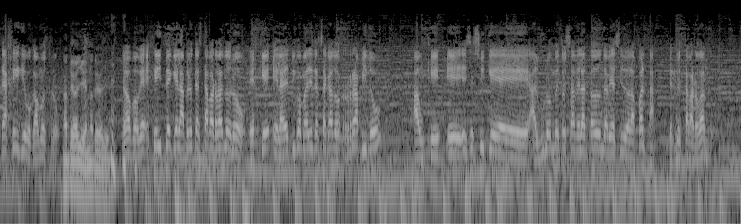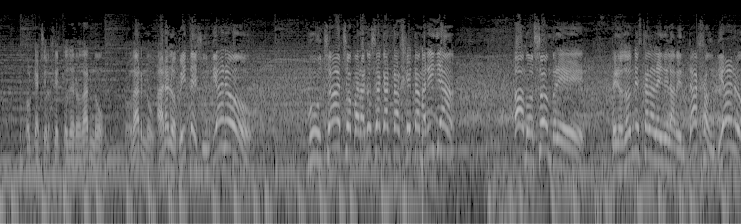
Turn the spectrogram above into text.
te has equivocado, monstruo. No te oye, no te oye. No, porque es que dice que la pelota estaba rodando, no. Es que el Atlético de Madrid ha sacado rápido, aunque eh, ese sí que eh, algunos metros ha adelantado donde había sido la falta, pero no estaba rodando. Porque ha hecho el gesto de rodar, no. Rodar no. Ahora no pites, Undiano. Muchacho, para no sacar tarjeta amarilla. Vamos, hombre. Pero ¿dónde está la ley de la ventaja, Undiano?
